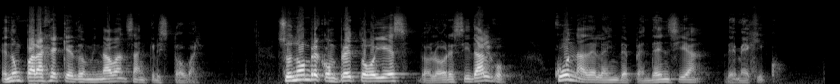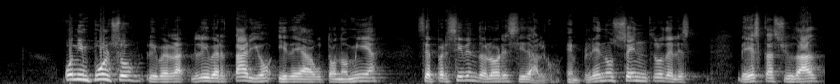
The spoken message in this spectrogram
en un paraje que dominaban San Cristóbal. Su nombre completo hoy es Dolores Hidalgo, cuna de la independencia de México. Un impulso libertario y de autonomía se percibe en Dolores Hidalgo, en pleno centro de esta ciudad,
